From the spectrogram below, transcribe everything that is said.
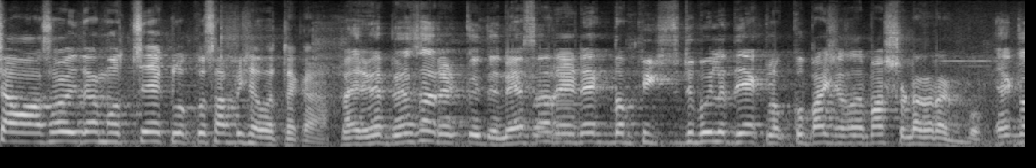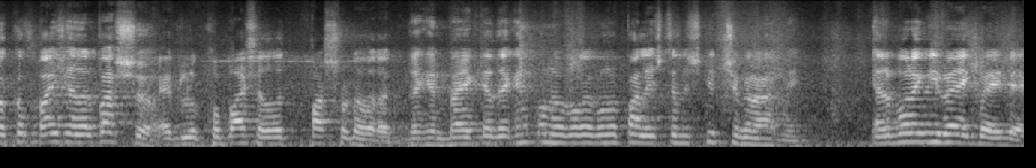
চাওয়া আসা দাম হচ্ছে এক লক্ষ ছাব্বিশ হাজার টাকা। বেসা রেট কই দেন? বেচার রেট একদম ফিক্সড যদি বলে দিয়ে এক লক্ষ বাইশ হাজার পাঁচশো টাকা রাখব। এক লক্ষ বাইশ হাজার পাঁচশো? এক লক্ষ বাইশ হাজার পাঁচশো টাকা রাখব। দেখেন বাইকটা দেখেন কোনো প্রকার কোনো পালিশ টালিশ কিচ্ছু করা নেই। এরপরে কি বাইক ভাই এটা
